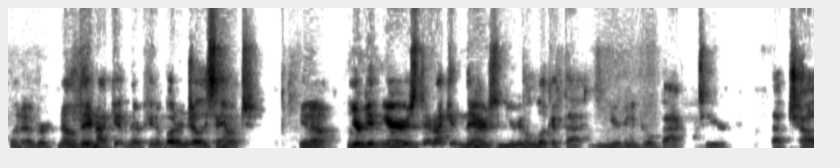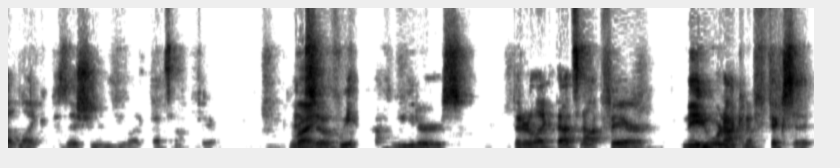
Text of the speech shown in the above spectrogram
whatever. No, they're not getting their peanut butter and jelly sandwich. You know, you're mm-hmm. getting yours, they're not getting theirs, and you're going to look at that and you're going to go back to your that childlike position and be like, that's not fair. And right. so if we have leaders that are like, that's not fair, maybe we're not going to fix it,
